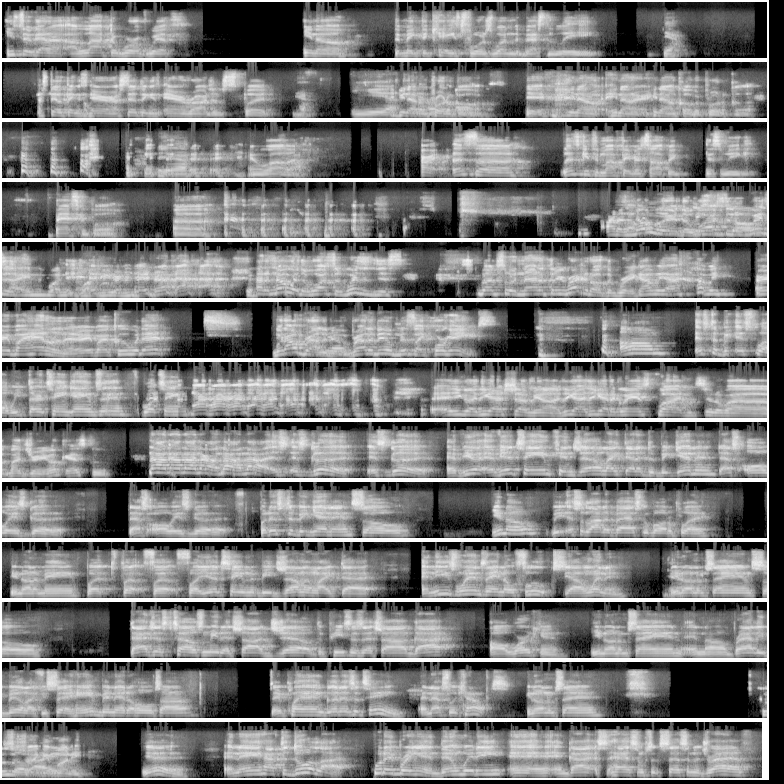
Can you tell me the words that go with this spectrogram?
he still got a, a lot to work with. You know, to make the case for as one of the best in the league. Yeah. I still think it's Aaron. I still think it's Aaron Rodgers, but Yeah. Yeah. If you're not on protocol, yeah, he not on, he not on, he not on COVID protocol. Yeah. and Waller. All right, let's uh let's get to my favorite topic this week, basketball. Uh out of nowhere, the Washington Wizards out of nowhere, the Washington Wizards just spun to a nine to three record off the break. How we how we everybody handling that? Everybody cool with that? Without Bradley Beal. Bradley Beal missed like four games. Um, it's the it's what we 13 games in, 14. Hey, you got you gotta shut me on. You got you gotta go ahead and squat shit on my, my dream. Okay, that's cool. No, no, no, no, no, no. It's it's good. It's good. If you if your team can gel like that at the beginning, that's always good. That's always good. But it's the beginning, so you know we, it's a lot of basketball to play. You know what I mean? But for for for your team to be gelling like that, and these wins ain't no flukes. Y'all winning. You know what I'm saying? So that just tells me that y'all gel. The pieces that y'all got are working. You know what I'm saying? And uh, Bradley Beal, like you said, he ain't been there the whole time. They playing good as a team, and that's what counts. You know what I'm saying? Who's So, trying to get money? Yeah, and they ain't have to do a lot. Who they bring in? Dinwiddie and, and guys had some success in the draft. Um,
